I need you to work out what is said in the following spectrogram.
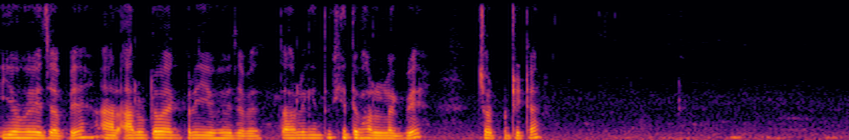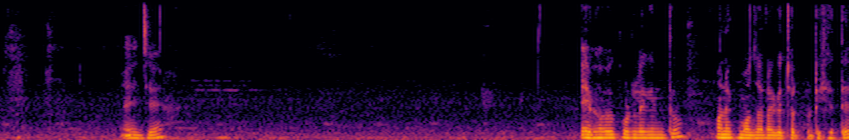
ইয়ে হয়ে যাবে আর আলুটাও একবারে ইয়ে হয়ে যাবে, তাহলে কিন্তু খেতে ভালো লাগবে চটপটিটা। এই যে। এভাবে করলে কিন্তু অনেক মজা লাগে চটপটি খেতে।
